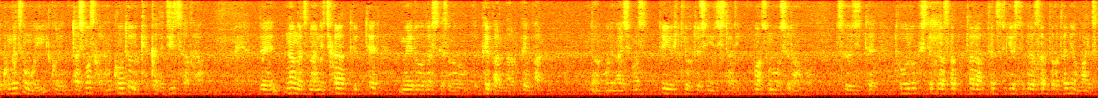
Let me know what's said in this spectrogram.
で今月もこれ出しますからね。この通りの結果で事実だから。で何月何日からって言ってメールを出してそのペーパーならペーパーお願いしますっていう引き落としにしたり、まあ、その手段を通じて登録してくださったら手続きをしてくださった方には毎月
